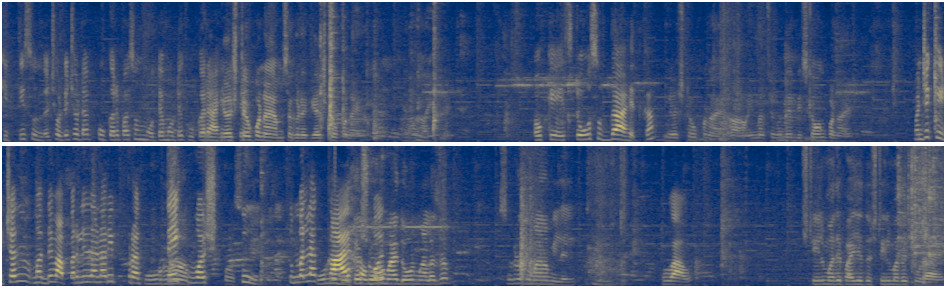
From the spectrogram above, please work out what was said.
किती सुंदर. छोटे छोट्या कुकरपासून मोठे मोठे कुकर गॅस आहेत स्टोव पण आहे आमच्याकडे गॅस स्टोव पण आहे. ओके स्टोव सुद्धा आहेत का? गॅस स्टोव पण आहे. हा मध्ये डिस्काउंट पण आहे. म्हणजे किचनमध्ये वापरली जाणारी प्रत्येक पूर्ण वस्तू. तुम्हाला पूर्ण काय मोठं शोरूम हवं आहे दोन मालाचं. सगळं तुम्हाला मिळेल. वाव. स्टील मध्ये पाहिजे तर स्टील मध्ये चुला आहे.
